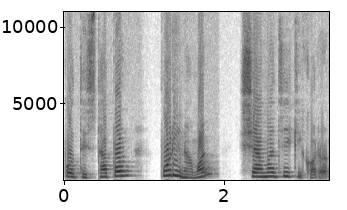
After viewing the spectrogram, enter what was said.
প্রতিস্থাপন, পরিণামন সামাজিকীকরণ।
